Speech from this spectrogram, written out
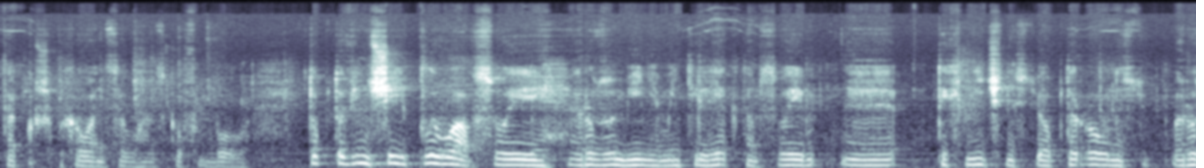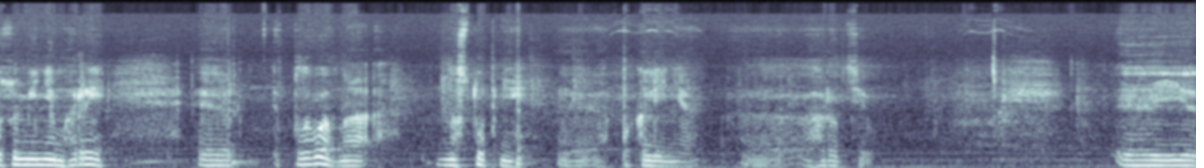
також вихованця луганського футболу. Тобто він ще й впливав своїм розумінням, інтелектом, своїм технічністю, обдарованістю, розумінням гри, впливав на наступні покоління гравців. Е,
